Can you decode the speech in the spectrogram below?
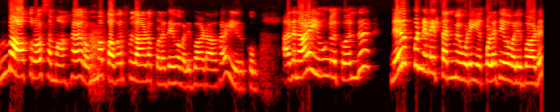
ரொம்ப ஆக்ரோஷமாக ரொம்ப பவர்ஃபுல்லான குலதெய்வ வழிபாடாக இருக்கும். அதனால இவங்களுக்கு வந்து நெருப்பு நிலைத்தன்மை உடைய குலதெய்வ வழிபாடு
